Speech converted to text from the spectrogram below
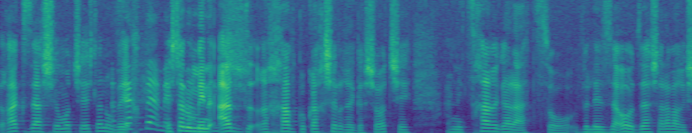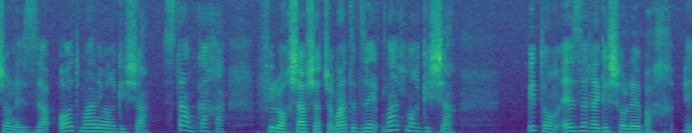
רק זה השמות שיש לנו. אז איך באמת יש לנו מנעד רחב כל כך של רגשות, שאני צריכה רגע לעצור ולזהות, זה השלב הראשון, לזהות מה אני מרגישה. סתם ככה, אפילו עכשיו שאת שומעת את זה, מה את מרגישה? פתאום, איזה רגש עולה בך? אה,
